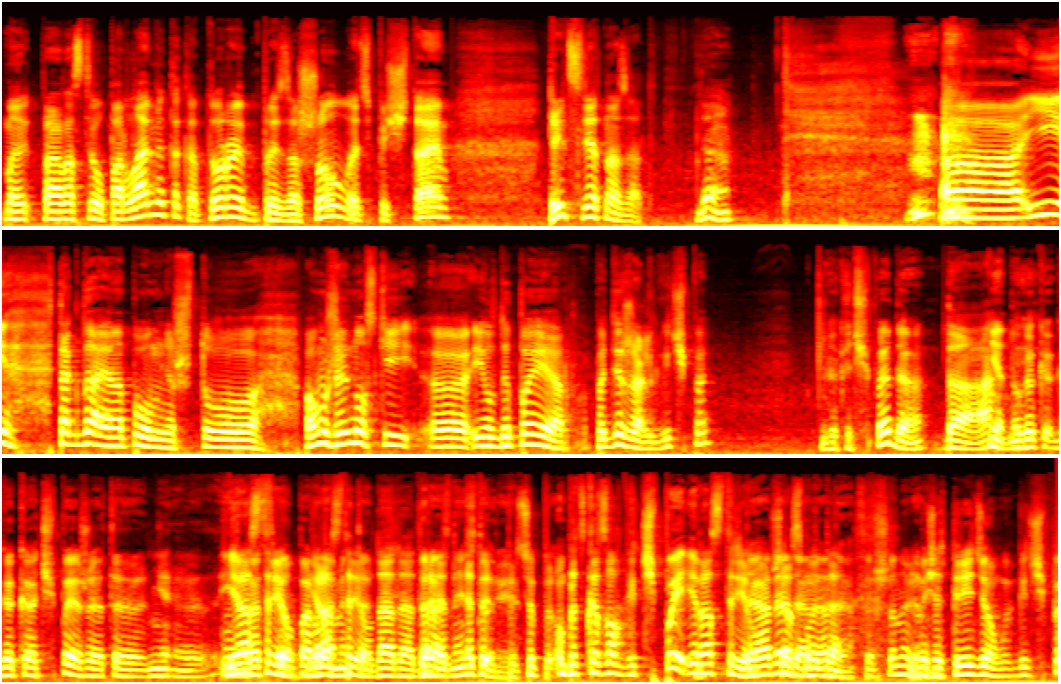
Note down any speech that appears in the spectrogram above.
мы про расстрел парламента, который произошел, давайте посчитаем, 30 лет назад. Да. А, и тогда я напомню, что, по-моему, Жириновский э, и ЛДПР поддержали ГЧП. ГКЧП, да. Да. Нет, ну ГКЧП же это не, э, не, расстрел, не расстрел, да, да, это да. разные это, истории. он предсказал ГЧП и расстрел. Да, сейчас да, мы, да, да, да, совершенно верно. Мы сейчас перейдем к ГЧП.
